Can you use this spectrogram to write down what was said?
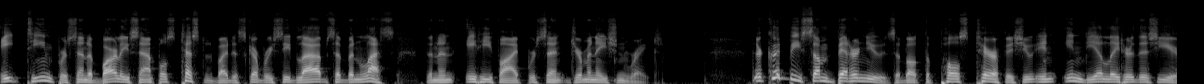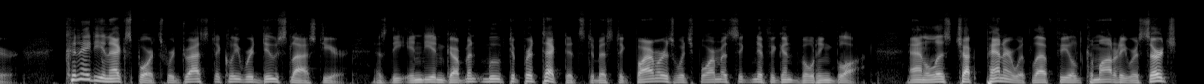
18% of barley samples tested by Discovery Seed Labs have been less than an 85% germination rate. There could be some better news about the pulse tariff issue in India later this year. Canadian exports were drastically reduced last year as the Indian government moved to protect its domestic farmers, which form a significant voting bloc. Analyst Chuck Penner with Left Field Commodity Research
